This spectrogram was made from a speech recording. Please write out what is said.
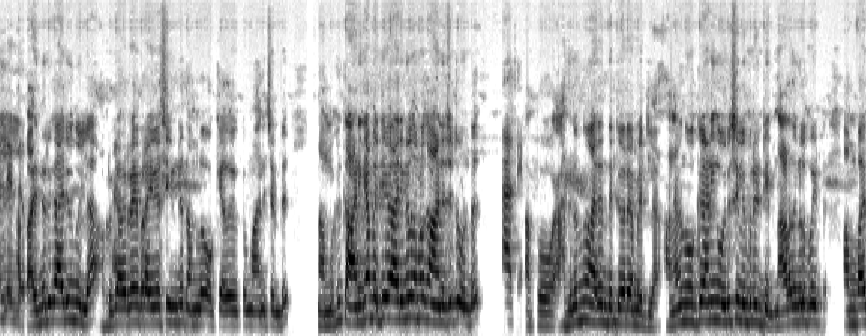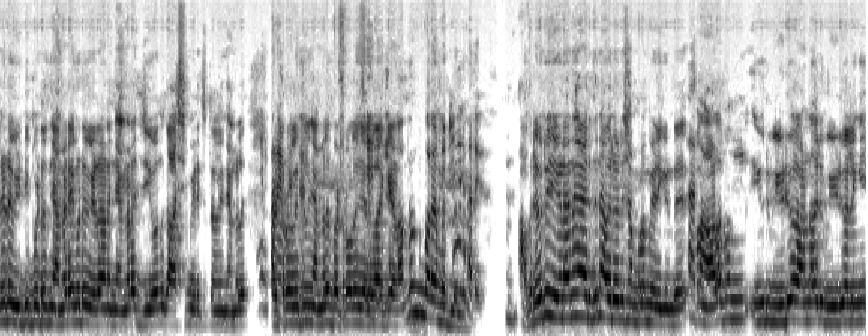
അല്ലല്ലോ. അപ്പൊ അതിനൊരു കാര്യമൊന്നുമില്ല. അവർക്ക് അവരുടെ പ്രൈവസി ഉണ്ട്. നമ്മൾ ഓക്കെ അതൊക്കെ മാനിച്ചിട്ടുണ്ട്. നമുക്ക് കാണിക്കാൻ പറ്റിയ കാര്യങ്ങൾ നമ്മൾ കാണിച്ചിട്ടുണ്ട്. അപ്പോ അതിലൊന്നും ആരും തെറ്റു പറയാൻ പറ്റില്ല. അങ്ങനെ നോക്കുകയാണെങ്കിൽ ഒരു സെലിബ്രിറ്റിയും നാളെ നിങ്ങൾ പോയി അംബാനിയുടെ വീട്ടിൽ പോയിട്ട് ഞങ്ങളുടെ കൂടെ വീടാണ് ഞങ്ങളുടെ ജിയോന്ന് കാശ് മേടിച്ചിട്ടാണ് ഞങ്ങൾ പെട്രോളിയത്തിൽ. ഞങ്ങൾ പെട്രോൾ. ചെലവാക്കിയാണ് അതൊന്നും പറയാൻ പറ്റില്ല. അവരവര് അവരൊരു ചെയ്യണ കാര്യത്തിന് അവരൊരു ശമ്പളം മേടിക്കുന്നുണ്ട്. അപ്പൊ നാളെ ഇപ്പം ഈ ഒരു വീഡിയോ കാണുന്ന ഒരു വീഡിയോ അല്ലെങ്കിൽ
